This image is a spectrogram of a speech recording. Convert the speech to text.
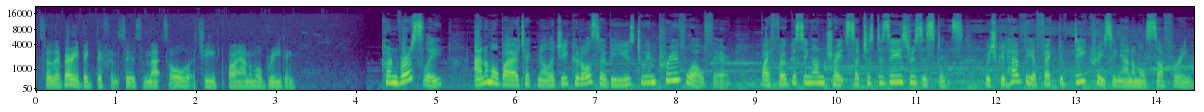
So they're very big differences, and that's all achieved by animal breeding. Conversely, animal biotechnology could also be used to improve welfare by focusing on traits such as disease resistance, which could have the effect of decreasing animal suffering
